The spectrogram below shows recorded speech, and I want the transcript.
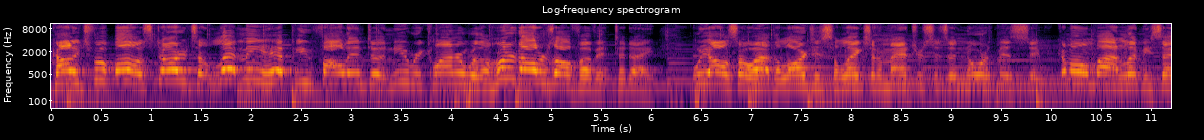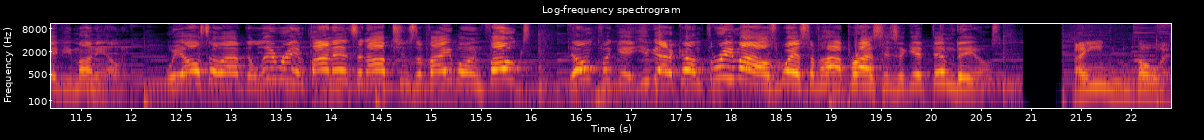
College football has started, so let me help you fall into a new recliner with $100 off of it today. We also have the largest selection of mattresses in North Mississippi. Come on by and let me save you money on it. We also have delivery and financing options available, and folks, don't forget, you got to come three miles west of high prices to get them deals. Bain Bowen,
